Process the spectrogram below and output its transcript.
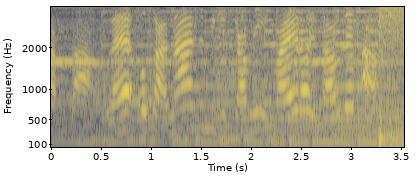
ต่างๆ และโอกาสหน้าจะมีกิจกรรมนี้อีกไหมเราติดตามเลยค่ะ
